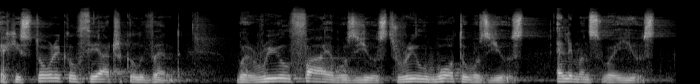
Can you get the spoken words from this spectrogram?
a historical theatrical event where real fire was used, real water was used, elements were used.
